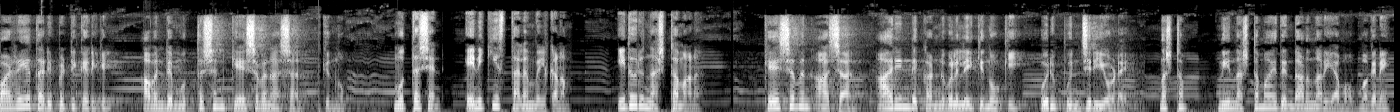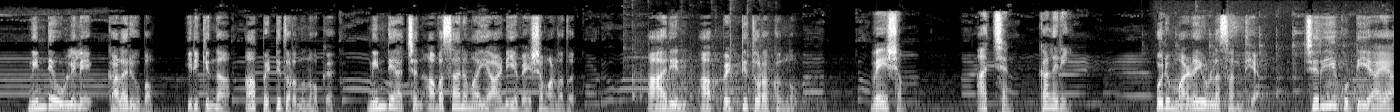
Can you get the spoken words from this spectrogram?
പഴയ തടിപ്പെട്ടിക്കരികിൽ അവന്റെ മുത്തശ്ശൻ കേശവനാശാൻ ഇരിക്കുന്നു. മുത്തശ്ശൻ എനിക്ക് ഈ സ്ഥലം വിൽക്കണം. ഇതൊരു നഷ്ടമാണ്. കേശവൻ ആശാൻ ആര്യന്റെ കണ്ണുകളിലേക്ക് നോക്കി ഒരു പുഞ്ചിരിയോടെ നഷ്ടം നീ നഷ്ടമായതെന്താണെന്നറിയാമോ മകനെ? നിന്റെ ഉള്ളിലെ കളരൂപം. ഇരിക്കുന്ന ആ പെട്ടി തുറന്നു നോക്ക്. നിന്റെ അച്ഛൻ അവസാനമായി ആടിയ വേഷമാണത്. ആര്യൻ ആ പെട്ടി തുറക്കുന്നു. വേഷം അച്ഛൻ കളരി. ഒരു മഴയുള്ള സന്ധ്യ. ചെറിയ കുട്ടിയായ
